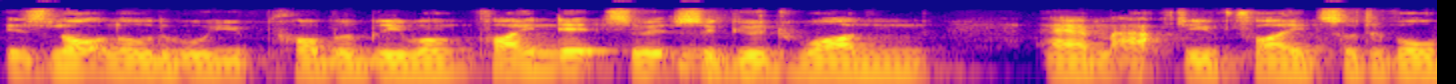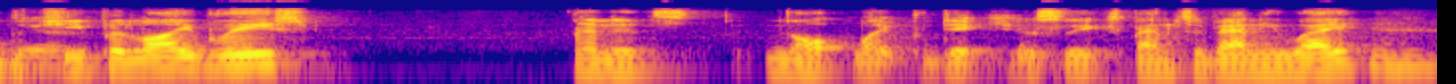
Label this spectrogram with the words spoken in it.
it's not an Audible, you probably won't find it. So it's mm. a good one um, after you've tried sort of all the yeah. cheaper libraries, and it's not like ridiculously expensive anyway. Mm-hmm.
